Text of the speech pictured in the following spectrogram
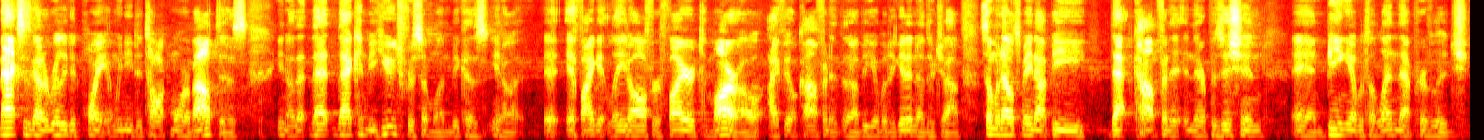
Max has got a really good point, and we need to talk more about this. You know, that that that can be huge for someone because you know if I get laid off or fired tomorrow, I feel confident that I'll be able to get another job. Someone else may not be that confident in their position, and being able to lend that privilege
